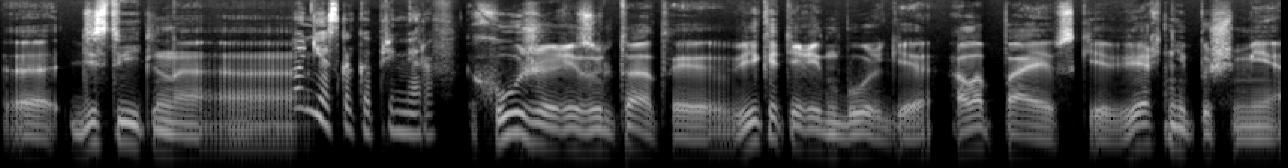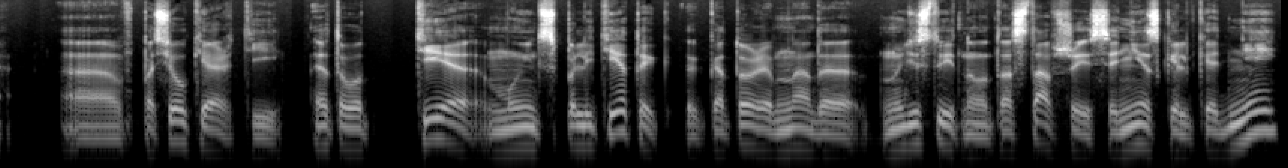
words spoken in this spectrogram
Э, действительно... Ну, несколько примеров. Хуже результаты в Екатеринбурге, Алапаевске, Верхней Пышме, в поселке Арти. Это вот те муниципалитеты, которым надо, ну, действительно, вот оставшиеся несколько дней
